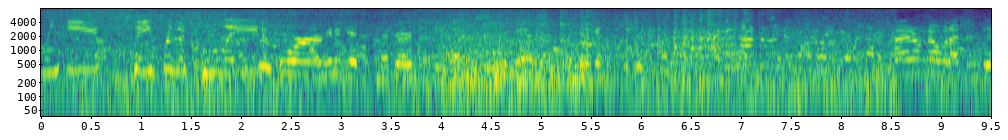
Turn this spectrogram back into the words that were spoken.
Twinkie, save for the Kool-Aid, or I'm gonna get Snickers. I'm gonna get the Snickers. I don't know what I should do.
